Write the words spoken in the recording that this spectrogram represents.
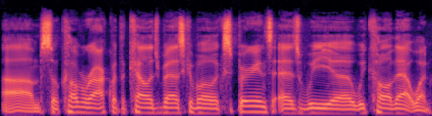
Um, so come rock with the college basketball experience as we uh, we call that one.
